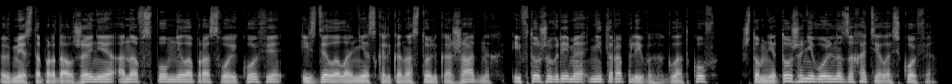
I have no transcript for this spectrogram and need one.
Вместо продолжения она вспомнила про свой кофе и сделала несколько настолько жадных и в то же время неторопливых глотков, что мне тоже невольно захотелось кофе.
